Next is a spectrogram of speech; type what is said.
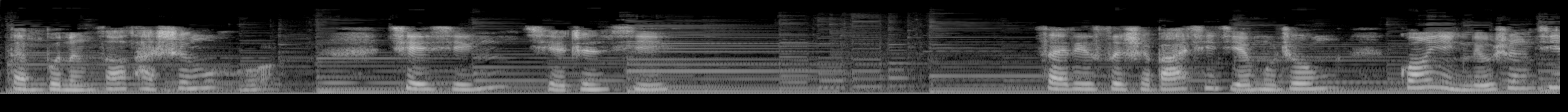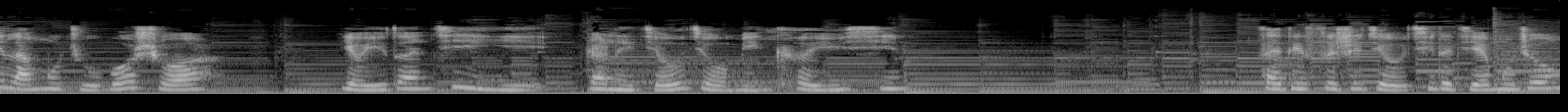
但不能糟蹋生活，且行且珍惜。”在第四十八期节目中，光影留声机栏目主播说：“有一段记忆让你久久铭刻于心。”在第四十九期的节目中，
